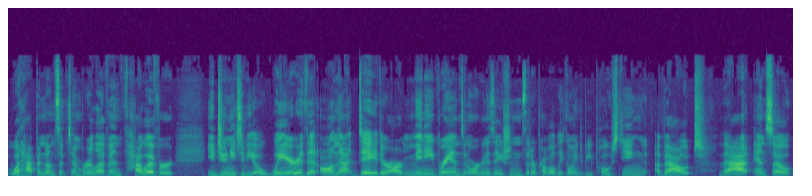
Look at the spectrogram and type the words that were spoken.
what happened on September 11th. However, you do need to be aware that on that day there are many brands and organizations that are probably going to be posting about that. And so,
